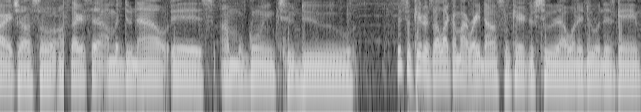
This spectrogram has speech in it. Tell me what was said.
All right, y'all. So, uh, like I said, I'm gonna do now is I'm going to do just some characters I like. I might write down some characters too that I want to do in this game,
